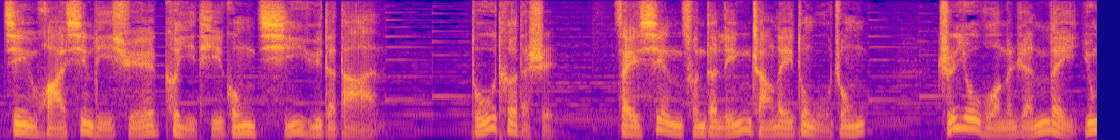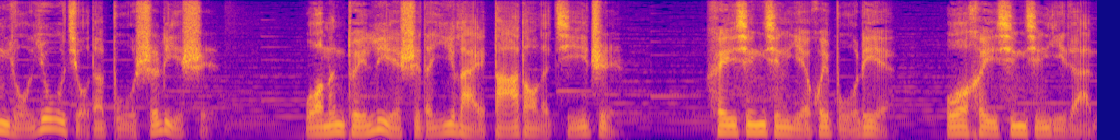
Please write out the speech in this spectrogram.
进化心理学可以提供其余的答案。独特的是，在现存的灵长类动物中，只有我们人类拥有悠久的捕食历史。我们对猎食的依赖达到了极致。黑猩猩也会捕猎，倭黑猩猩亦然，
